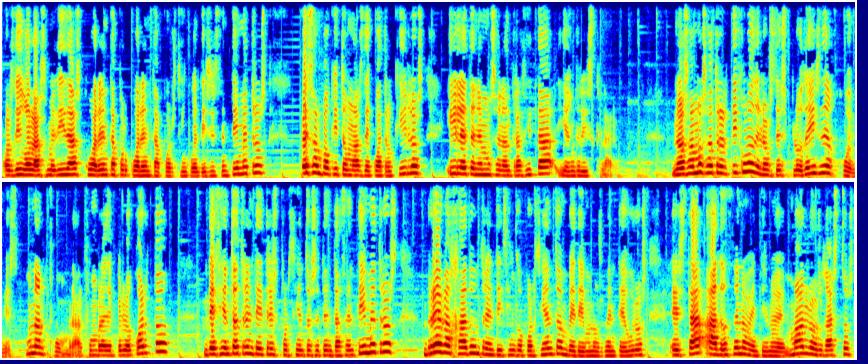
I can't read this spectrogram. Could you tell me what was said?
os digo las medidas 40 x 40 x 56 centímetros, pesa un poquito más de 4 kilos y le tenemos en antracita y en gris claro. Nos vamos a otro artículo de los Desplodays del jueves, una alfombra, alfombra de pelo corto, de 133 por 170 centímetros, rebajado un 35% en vez de unos 20 euros, está a 12,99 más los gastos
